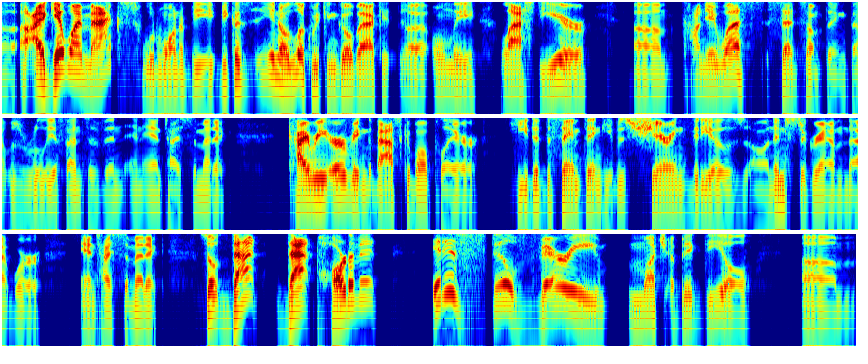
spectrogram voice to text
Uh, I get why Max would want to be because you know, look, we can go back uh, only last year. Um, Kanye West said something that was really offensive and, and anti-Semitic. Kyrie Irving, the basketball player, he did the same thing. He was sharing videos on Instagram that were anti-Semitic. So that that part of it, it is still very much a big deal um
